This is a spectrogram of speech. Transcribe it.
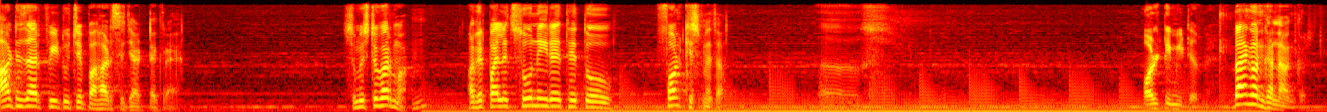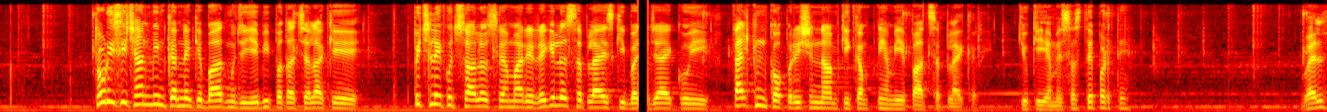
8,000 फीट ऊँचे पहाड़ से जा टकराया सो मिस्टर वर्मा अगर पायलट सो नहीं रहे थे तो फॉल्ट किसमें था? ऑल्टीमीटर में। बैंग ऑन करना अंकल थोड़ी सी छानबीन करने के बाद मुझे यह भी पता चला कि पिछले कुछ सालों से हमारे रेगुलर सप्लाईज की बजाय कोई फैल्कन कॉर्पोरेशन नाम की कंपनी हमें ये पार्ट सप्लाई कर रही क्योंकि हमें सस्ते पड़ते हैं। Well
